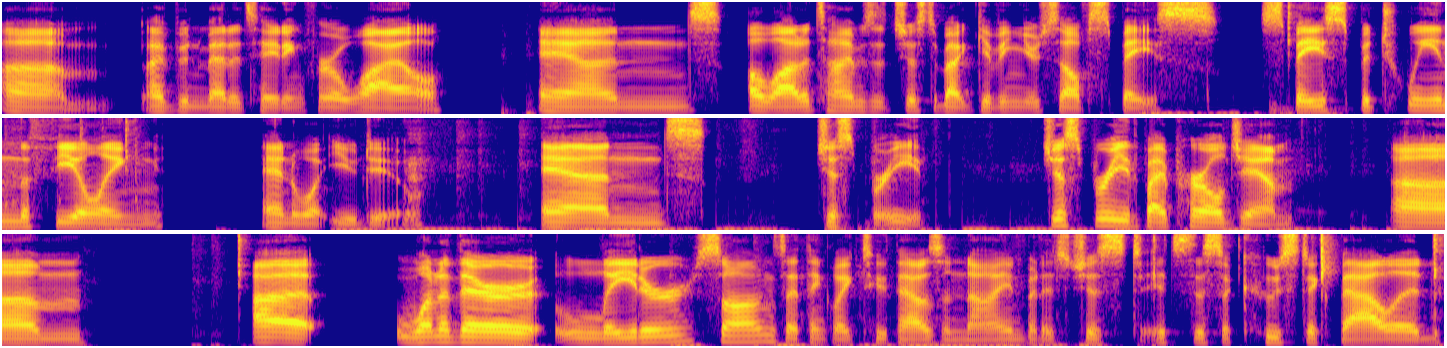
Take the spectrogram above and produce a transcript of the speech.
um, I've been meditating for a while, and a lot of times it's just about giving yourself space, space between the feeling and what you do, and just breathe. Just breathe by Pearl Jam. Um, uh, one of their later songs, I think like 2009, but it's just it's this acoustic ballad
